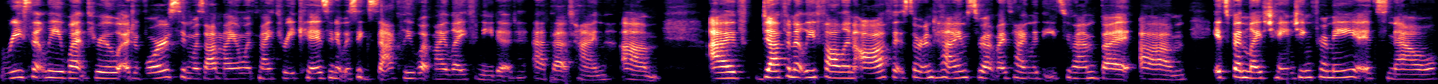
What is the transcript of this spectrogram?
recently went through a divorce and was on my own with my three kids and it was exactly what my life needed at that time um, I've definitely fallen off at certain times throughout my time with E2M, but um, it's been life changing for me. It's now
